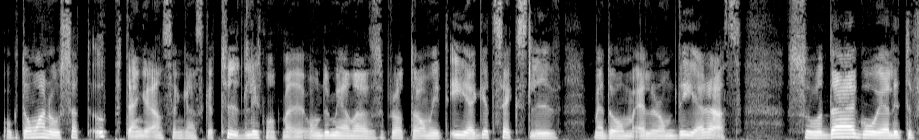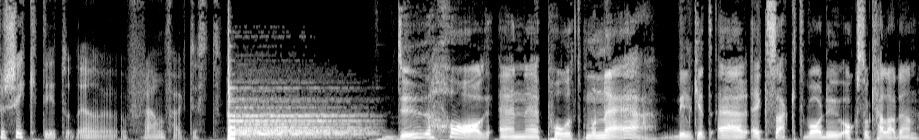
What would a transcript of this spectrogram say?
och de har nog satt upp den gränsen ganska tydligt mot mig. Om du menar att jag ska prata om mitt eget sexliv med dem eller om deras. Så där går jag lite försiktigt fram faktiskt. Du har en eh, portmonnä, vilket är exakt vad du också kallar den.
